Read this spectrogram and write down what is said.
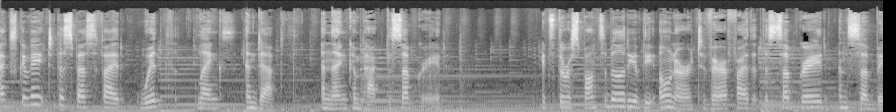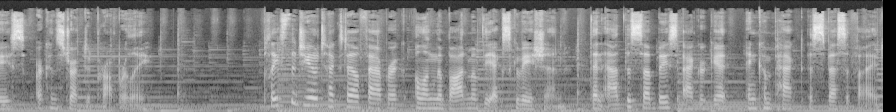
Excavate to the specified width, length, and depth, and then compact the subgrade. It's the responsibility of the owner to verify that the subgrade and subbase are constructed properly. Place the geotextile fabric along the bottom of the excavation, then add the subbase aggregate and compact as specified.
